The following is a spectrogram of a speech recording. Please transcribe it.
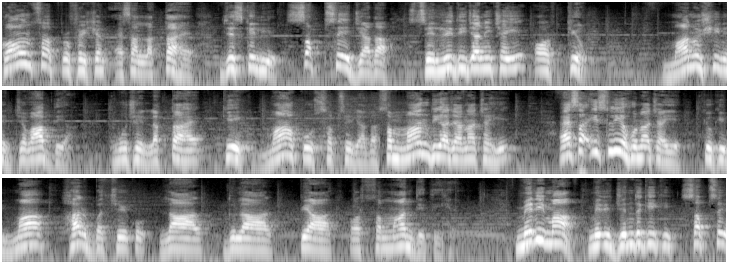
कौन सा प्रोफेशन ऐसा लगता है जिसके लिए सबसे ज़्यादा सैलरी दी जानी चाहिए और क्यों? मानुषी ने जवाब दिया, मुझे लगता है कि एक माँ को सबसे ज़्यादा सम्मान दिया जाना चाहिए। ऐसा इसलिए होना चाहिए क्योंकि माँ हर बच्चे को लाल, दुलार, प्यार और सम्मान देती है। मेरी माँ मेरी ज़िंदगी की सबसे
